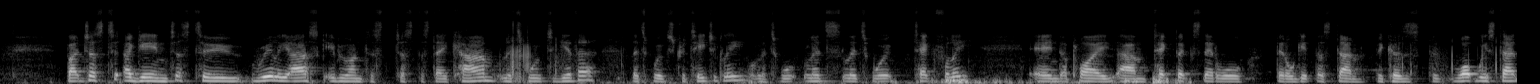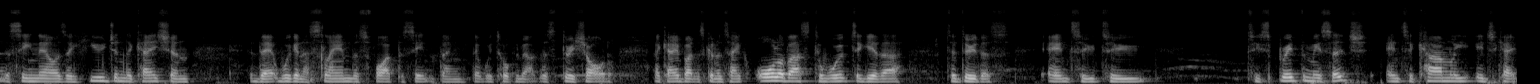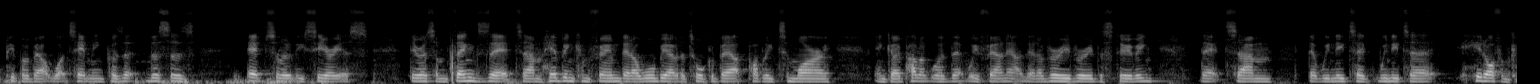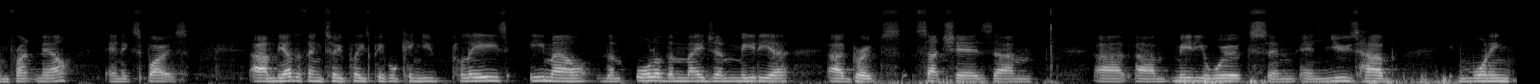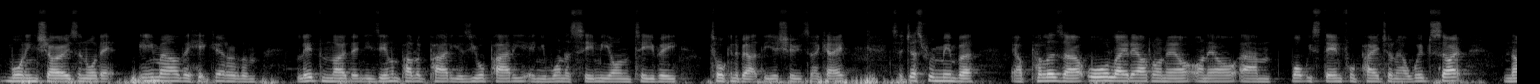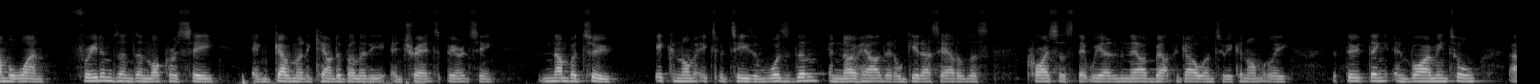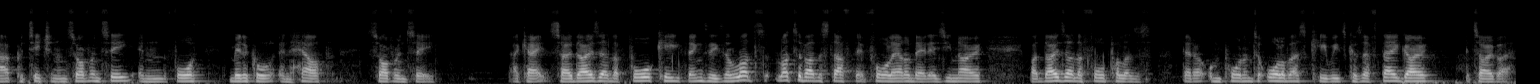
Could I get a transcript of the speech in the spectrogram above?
But just to, again, just to really ask everyone to just to stay calm. Let's work together. Let's work strategically. Let's let's let's work tactfully, and apply um, tactics that will that will get this done. Because the, what we're starting to see now is a huge indication that we're going to slam this five percent thing that we're talking about, this threshold. Okay, but it's going to take all of us to work together to do this and to to to spread the message and to calmly educate people about what's happening because this is absolutely serious. There are some things that um, have been confirmed that I will be able to talk about probably tomorrow and go public with that we found out that are very very disturbing that um, that we need to we need to head off and confront now and expose. Um, the other thing too, please people, can you please email them all of the major media uh, groups such as um, uh, um, MediaWorks and, and Newshub, morning morning shows and all that. Email the heck out of them. Let them know that New Zealand Public Party is your party and you want to see me on TV talking about the issues. Okay, so just remember our pillars are all laid out on our on our um, what we stand for page on our website. Number one, freedoms and democracy and government accountability and transparency. Number two, economic expertise and wisdom and know-how that'll get us out of this crisis that we are now about to go into economically. The third thing, environmental uh, protection and sovereignty, and the fourth, medical and health sovereignty. Okay, so those are the four key things. These are lots, lots of other stuff that fall out of that, as you know, but those are the four pillars that are important to all of us Kiwis. Because if they go, it's over.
